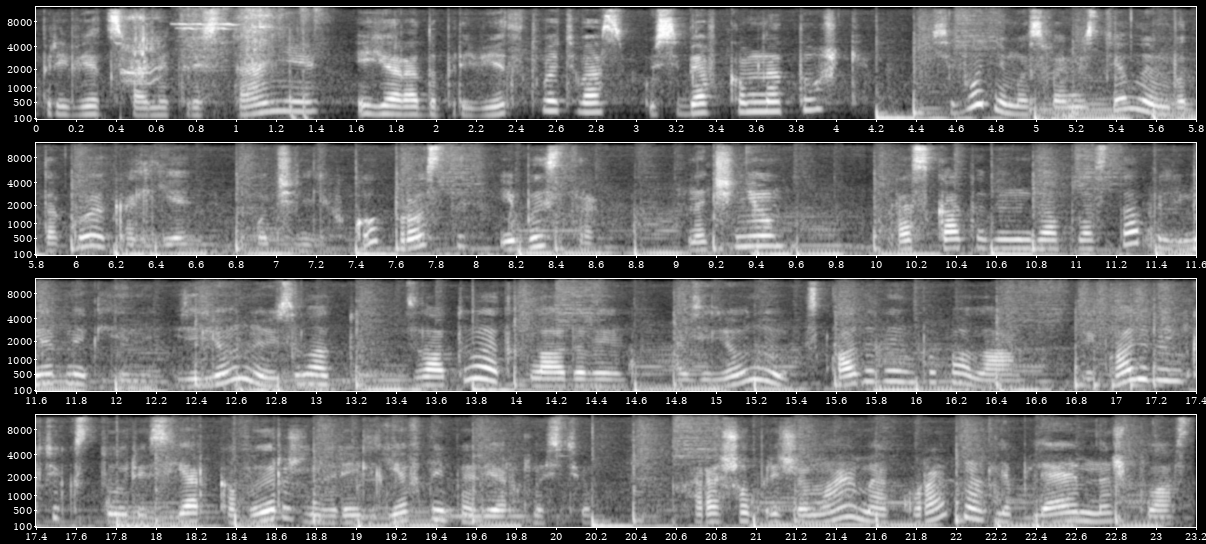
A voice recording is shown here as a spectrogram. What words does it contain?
привет, с вами Тристания, и я рада приветствовать вас у себя в комнатушке. Сегодня мы с вами сделаем вот такое колье. Очень легко, просто и быстро. Начнем. Раскатываем два пласта полимерной глины, зеленую и золотую. Золотую откладываем, а зеленую складываем пополам. Прикладываем к текстуре с ярко выраженной рельефной поверхностью. Хорошо прижимаем и аккуратно отлепляем наш пласт.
